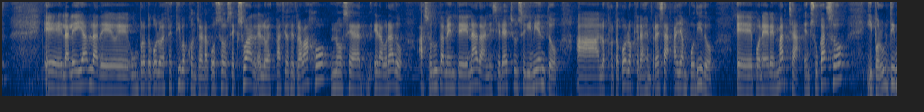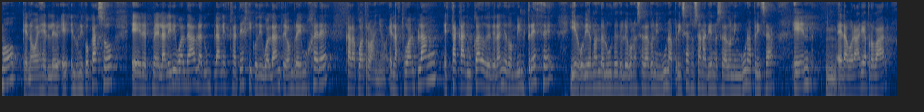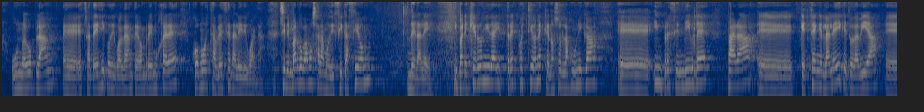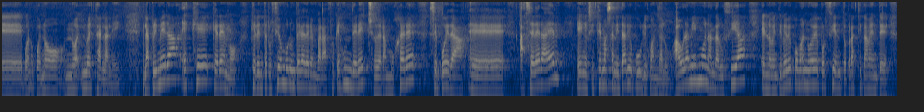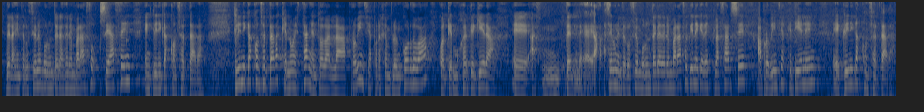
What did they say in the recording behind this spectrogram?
Eh, la ley habla de eh, un protocolo efectivo contra el acoso sexual en los espacios de trabajo, no se ha elaborado absolutamente nada ni se le ha hecho un seguimiento a los protocolos que las empresas hayan podido eh, poner en marcha en su caso y por último, que no es el, único caso, la Ley de Igualdad habla de un plan estratégico de igualdad entre hombres y mujeres cada cuatro años. El actual plan está caducado desde el año 2013 y el Gobierno andaluz desde luego no se ha dado ninguna prisa, Susana Díaz no se ha dado ninguna prisa en mm, elaborar y aprobar un nuevo plan eh, estratégico de igualdad entre hombres y mujeres como establece la Ley de Igualdad. Sin embargo, vamos a la modificación de la ley. Y para Izquierda Unida hay tres cuestiones que no son las únicas eh, imprescindibles para eh, que estén en la ley que todavía eh, bueno, pues no, no, está en la ley. La primera es que queremos que la interrupción voluntaria del embarazo, que es un derecho de las mujeres, se pueda acceder a él en el sistema sanitario público andaluz. Ahora mismo en Andalucía el 99,9% prácticamente de las interrupciones voluntarias del embarazo se hacen en clínicas concertadas. Clínicas concertadas que no están en todas las provincias, por ejemplo en Córdoba, cualquier mujer que quiera eh, eh, hacer una interrupción voluntaria del embarazo tiene que desplazarse a provincias que tienen eh, clínicas concertadas.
